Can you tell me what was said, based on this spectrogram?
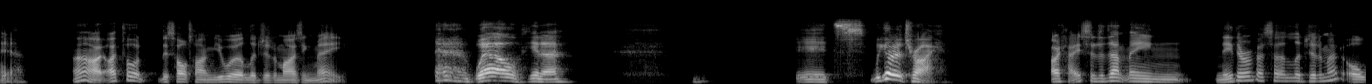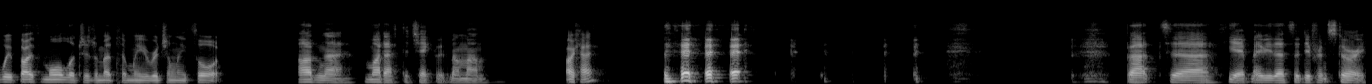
Yeah. Oh, I, I thought this whole time you were legitimizing me. Well, you know, it's we got to try. Okay, so does that mean neither of us are legitimate, or we're both more legitimate than we originally thought? I don't know. Might have to check with my mum. Okay. but uh, yeah, maybe that's a different story.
